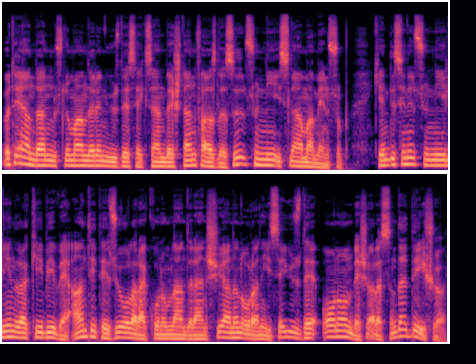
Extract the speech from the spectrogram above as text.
Öte yandan Müslümanların %85'ten fazlası Sünni İslam'a mensup. Kendisini Sünniliğin rakibi ve antitezi olarak konumlandıran Şia'nın oranı ise %10-15 arasında değişiyor.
